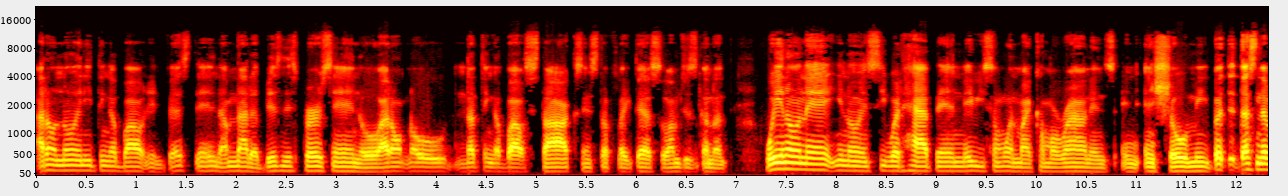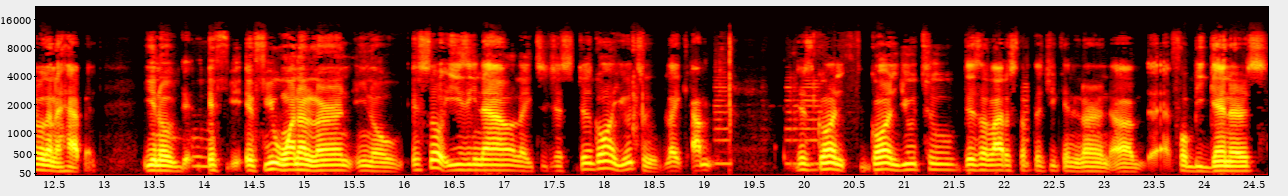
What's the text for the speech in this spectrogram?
i don't know anything about investing. I'm not a business person or i don't know nothing about stocks and stuff like that so i'm just gonna wait on it you know and see what happened. Maybe someone might come around and and, and show me but that's never gonna happen. You know mm-hmm. if if you want to learn you know it's so easy now like to just just go on youtube. Like i'm just go on go on youtube. There's a lot of stuff that you can learn uh, for beginners.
